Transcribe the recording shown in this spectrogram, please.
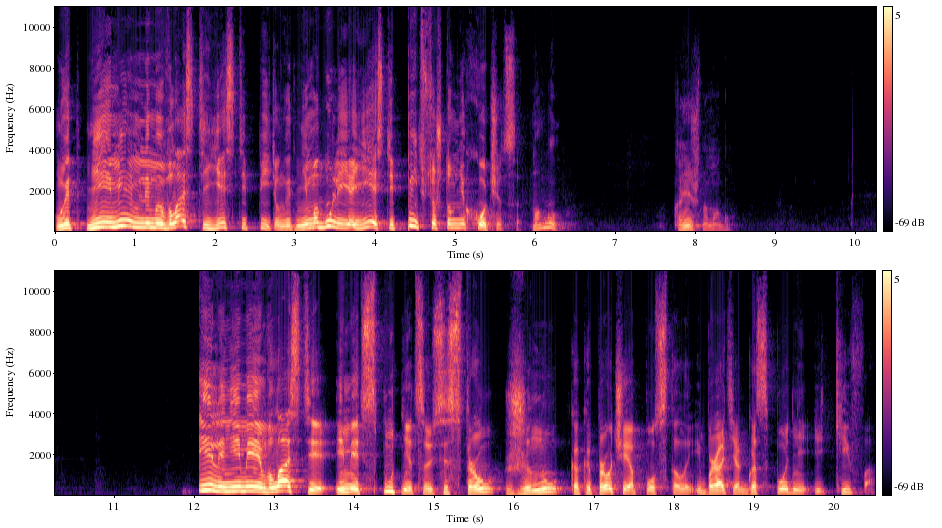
Он говорит, не имеем ли мы власти есть и пить? Он говорит, не могу ли я есть и пить все, что мне хочется? Могу. Конечно, могу. Или не имеем власти иметь спутницу, сестру, жену, как и прочие апостолы и братья Господни и Кифа.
